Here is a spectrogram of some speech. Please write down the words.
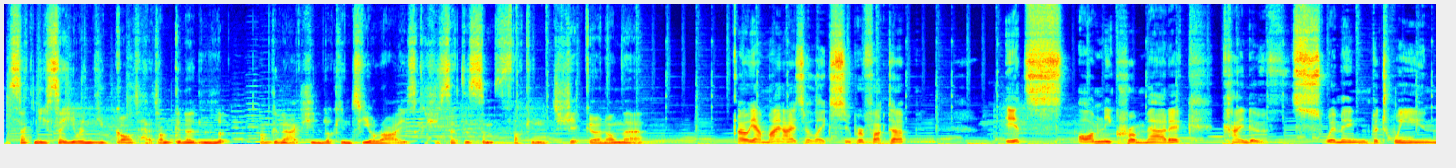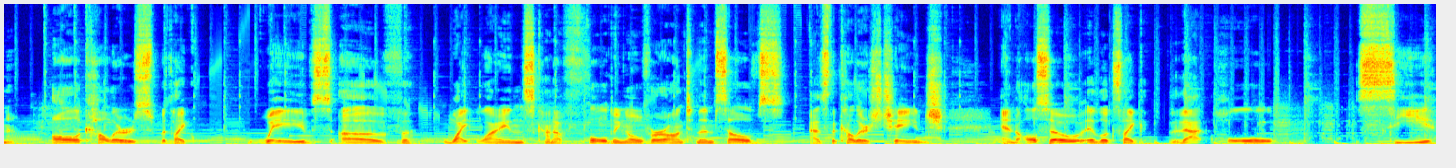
The second you say you're in your godhead, I'm gonna look. I'm gonna actually look into your eyes because you said there's some fucking shit going on there. Oh yeah, my eyes are like super fucked up. It's omnichromatic, kind of swimming between all colors with like waves of white lines kind of folding over onto themselves as the colors change. And also, it looks like that whole sea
